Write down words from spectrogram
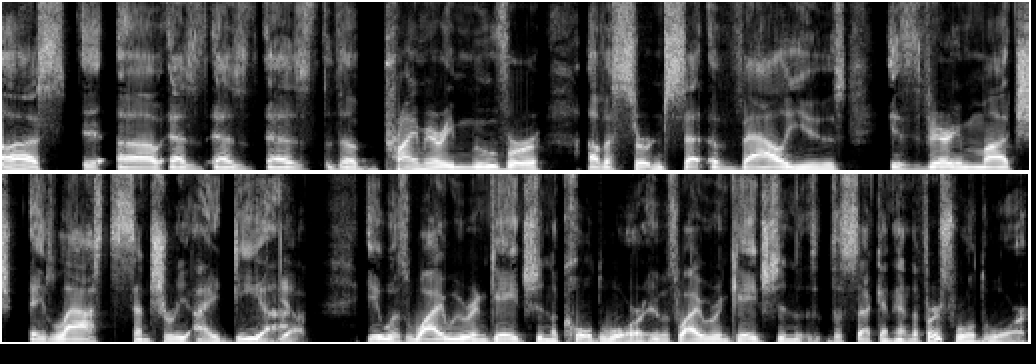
us uh, as as as the primary mover of a certain set of values is very much a last century idea. Yeah. It was why we were engaged in the Cold War. It was why we were engaged in the Second and the First World War.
